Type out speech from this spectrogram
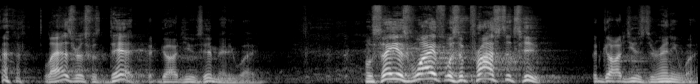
Lazarus was dead, but God used him anyway. Hosea's wife was a prostitute, but God used her anyway.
